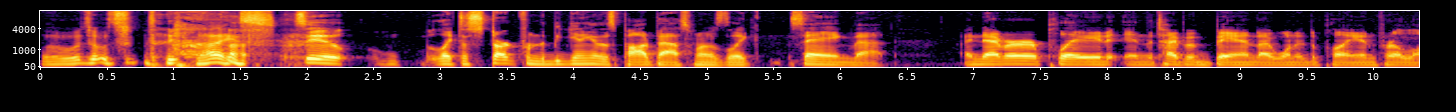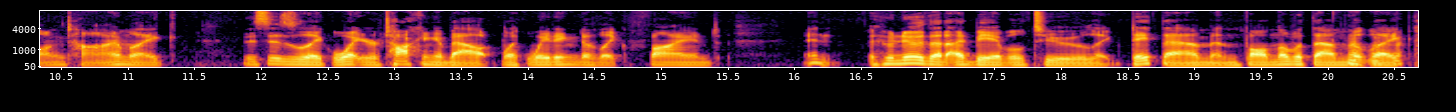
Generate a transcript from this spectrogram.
It's, it's nice? So, like to start from the beginning of this podcast, when I was like saying that I never played in the type of band I wanted to play in for a long time. Like, this is like what you're talking about, like waiting to like find, and who knew that I'd be able to like date them and fall in love with them, but like,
